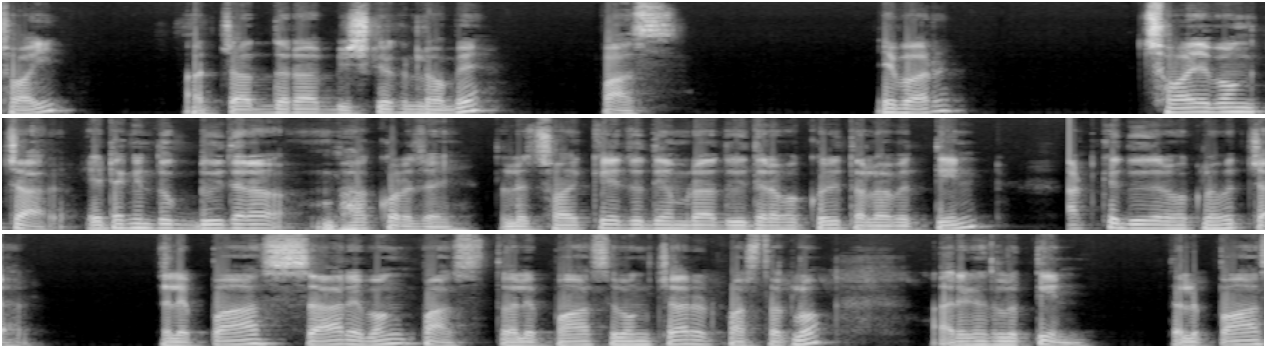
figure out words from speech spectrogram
ছয়, আর চার দ্বারা বিশকে কাটলে হবে পাঁচ। এবার ছয় এবং চার, এটা কিন্তু দুই দ্বারা ভাগ করা যায়। তাহলে ছয়কে যদি আমরা দুই দ্বারা ভাগ করি, তাহলে হবে তিন, আটকে দুই দ্বারা ভাগ করলে হবে চার। তাহলে পাঁচ, চার এবং পাঁচ, তাহলে পাঁচ এবং চার, আর পাঁচ থাকল, আর এখানে থাকল তিন। তাহলে পাঁচ,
